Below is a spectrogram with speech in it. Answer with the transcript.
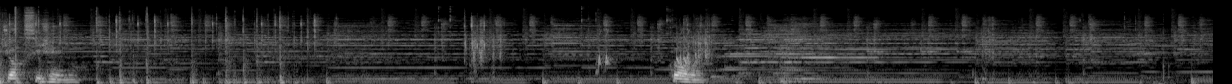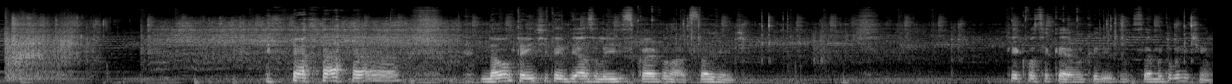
de oxigênio. Toma. Não tente entender as leis de Squarebonato, tá, gente? O que, que você quer, meu querido? Você é muito bonitinho.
